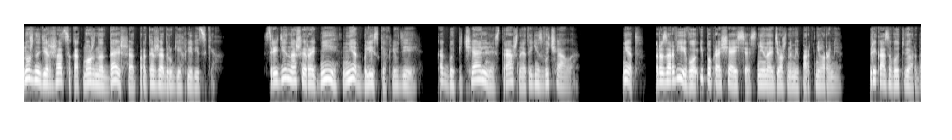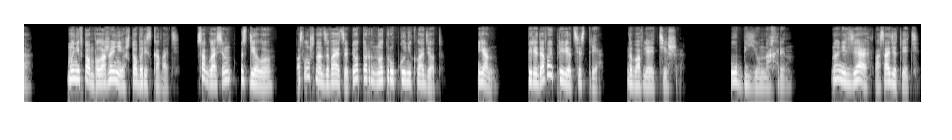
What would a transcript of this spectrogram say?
Нужно держаться как можно дальше от протеже других левицких. Среди нашей родни нет близких людей. Как бы печально и страшно это ни звучало. Нет, разорви его и попрощайся с ненадежными партнерами. Приказываю твердо. Мы не в том положении, чтобы рисковать. Согласен, сделаю. Послушно отзывается Пётр, но трубку не кладет. «Ян, передавай привет сестре», — добавляет тише. «Убью нахрен». Но нельзя, посадят ведь.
